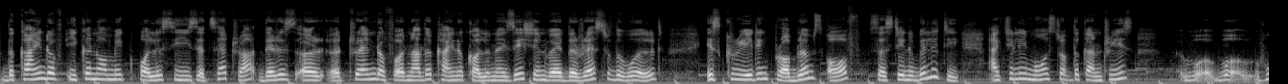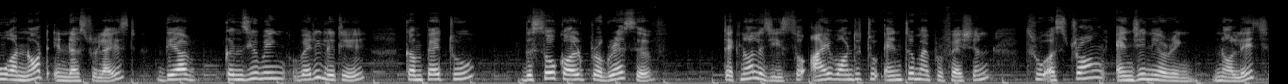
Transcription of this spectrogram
the kind of economic policies, etc., there is a, a, trend of another kind of colonization where the rest of the world is creating problems of sustainability. Actually, most of the countries who are not industrialized, they are consuming very little compared to the so-called progressive technologies. So I wanted to enter my profession through a strong engineering knowledge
